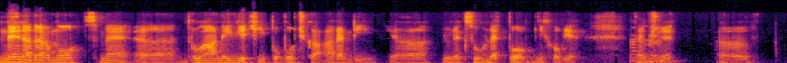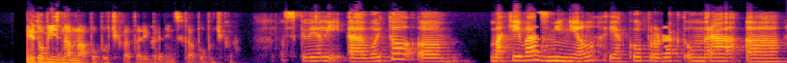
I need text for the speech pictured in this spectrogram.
Ne nadarmo jsme uh, druhá největší pobočka R&D uh, Unixu hned po Mnichově. Uh-huh. Takže uh, je to významná pobočka, tady brněnská pobočka. Skvělý. Uh, Vojto, uh, Matěj vás zmínil jako product ownera uh,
